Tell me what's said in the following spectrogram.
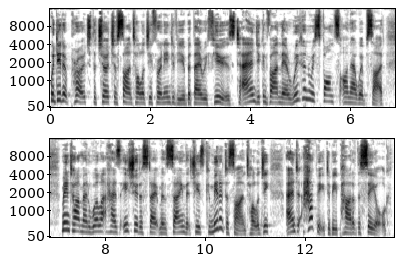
We did approach the Church of Scientology for an interview, but they refused. And you can find their written response on our website. Meantime, Manuela has issued a statement saying that she is committed to Scientology and happy to be part of the Sea Org.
